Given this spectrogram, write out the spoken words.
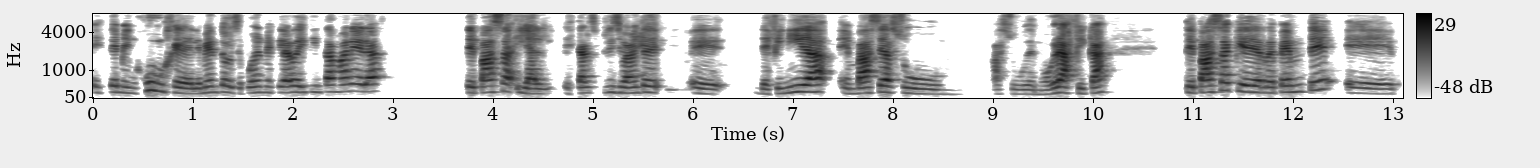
este menjunje de elementos que se pueden mezclar de distintas maneras, te pasa, y al estar principalmente eh, definida en base a su, a su demográfica, te pasa que de repente eh,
